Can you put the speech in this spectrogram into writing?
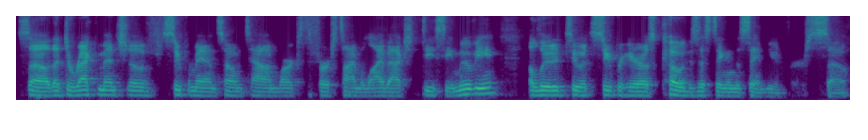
So the direct mention of Superman's hometown marks the first time a live action DC movie alluded to its superheroes coexisting in the same universe. So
